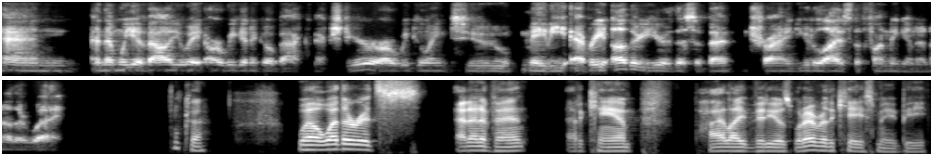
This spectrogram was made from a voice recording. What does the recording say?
and and then we evaluate are we going to go back next year or are we going to maybe every other year this event and try and utilize the funding in another way? Okay. Well whether it's at an event at a camp highlight videos whatever the case may be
